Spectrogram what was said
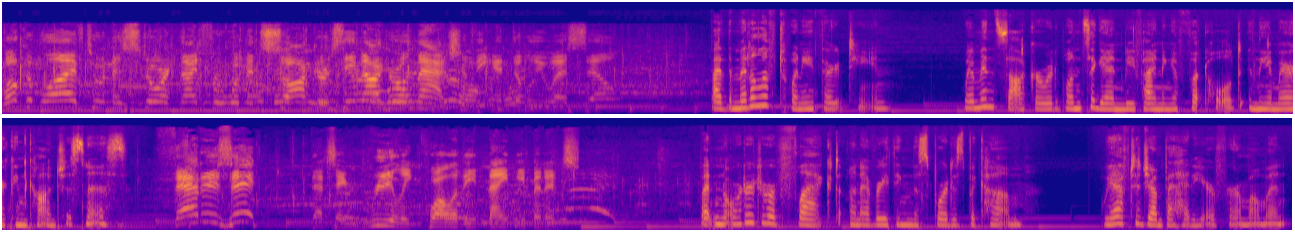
Welcome live to an historic night for women's soccer. It's the inaugural match of the NWSL. By the middle of 2013, women's soccer would once again be finding a foothold in the American consciousness. That is it. That's a really quality 90 minutes. But in order to reflect on everything the sport has become, we have to jump ahead here for a moment.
